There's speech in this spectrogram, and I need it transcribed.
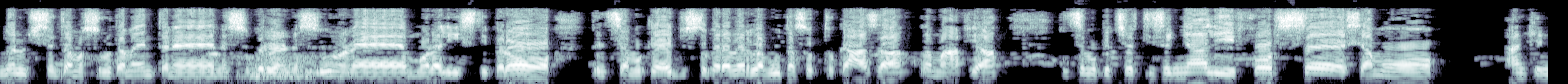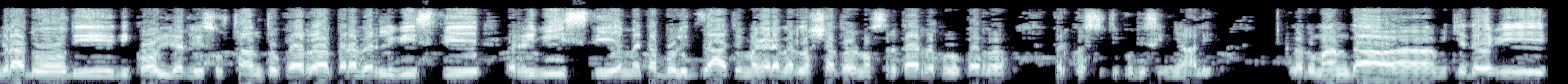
Noi non ci sentiamo assolutamente né, né superiori a nessuno né moralisti, però pensiamo che giusto per averla avuta sotto casa la mafia, pensiamo che certi segnali forse siamo anche in grado di, di coglierli soltanto per, per, averli visti, rivisti e metabolizzati e magari aver lasciato le nostre terre proprio per, per questo tipo di segnali. La domanda eh, mi chiedevi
